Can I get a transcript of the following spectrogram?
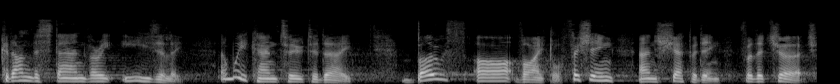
could understand very easily. And we can too today. Both are vital, fishing and shepherding for the church.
